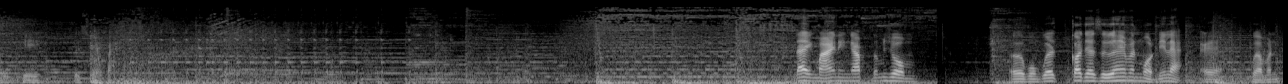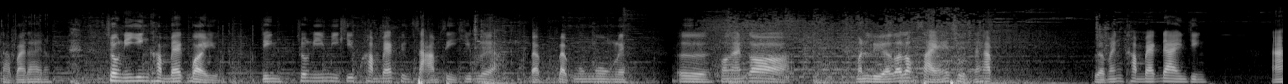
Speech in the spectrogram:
โอเคสวยๆไปได้อีกไม้หนึ่งครับท่านผู้ชม เออผมก็ก็จะซื้อให้มันหมดนี่แหละเออเผื่อมันกลับมาได้เนาะช่วงนี้ยิ่งคัมแบ็กบ่อยอยู่จริงช่วงนี้มีคลิปคัมแบ็กถึง 3-4 คลิปเลยอะแบบแบบงงๆเลยเออเพราะงั้นก็มันเหลือก็ต้องใส่ให้สุดนะครับเผื่อแม่งคัมแบ็กได้จริงๆอะ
